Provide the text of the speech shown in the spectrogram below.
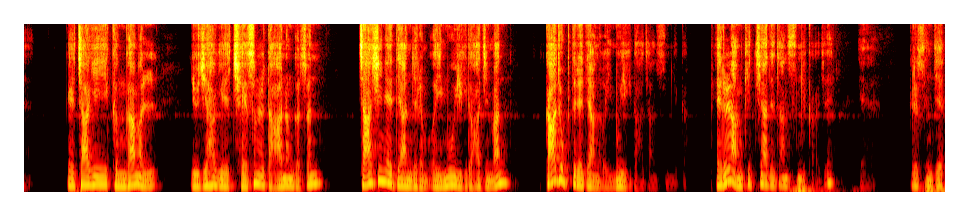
예. 그 자기 건강을 유지하기 위해 최선을 다하는 것은 자신에 대한 저런 의무이기도 하지만 가족들에 대한 의무이기도 하지 않습니까 폐를 안 끼쳐야 되지 않습니까 그지? 예. 그래서 이제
